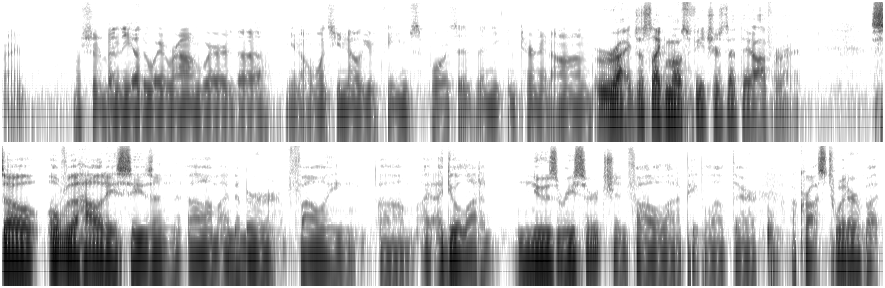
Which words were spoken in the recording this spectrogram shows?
Right. Well, should have been the other way around, where the you know once you know your theme supports it, then you can turn it on. Right, just like most features that they offer. Right. So over the holiday season, um, I remember following. Um, I, I do a lot of news research and follow a lot of people out there across Twitter, but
